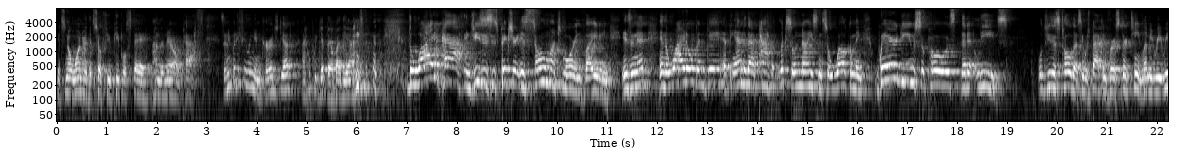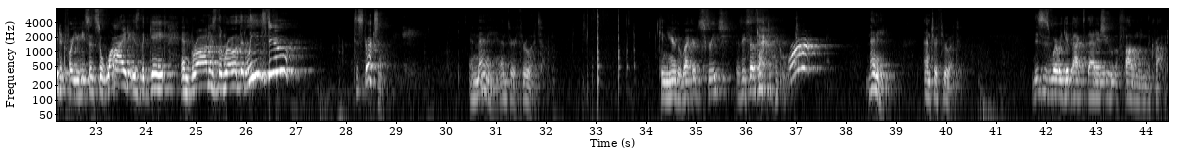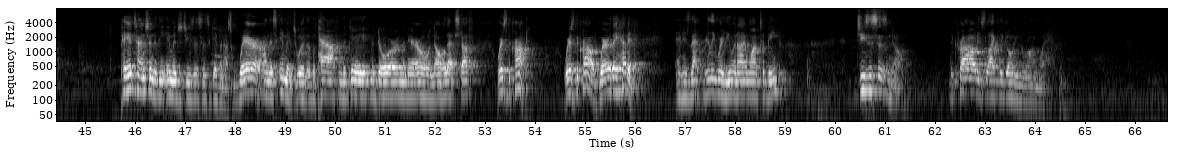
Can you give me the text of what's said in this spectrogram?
It's no wonder that so few people stay on the narrow path. Is anybody feeling encouraged yet? I hope we get there by the end. the wide path in Jesus' picture is so much more inviting, isn't it? And the wide open gate at the end of that path, it looks so nice and so welcoming. Where do you suppose that it leads? Well, Jesus told us, it was back in verse 13. Let me reread it for you. He said, So wide is the gate and broad is the road that leads to destruction and many enter through it. Can you hear the record screech as he says that? Like, what? Many enter through it. This is where we get back to that issue of following the crowd. Pay attention to the image Jesus has given us. Where on this image, where the path and the gate and the door and the narrow and all of that stuff, where's the crowd? Where's the crowd? Where are they headed? And is that really where you and I want to be? Jesus says no. The crowd is likely going the wrong way.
